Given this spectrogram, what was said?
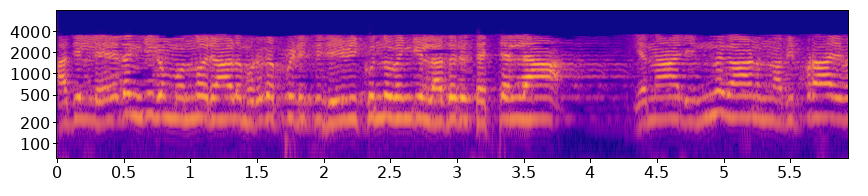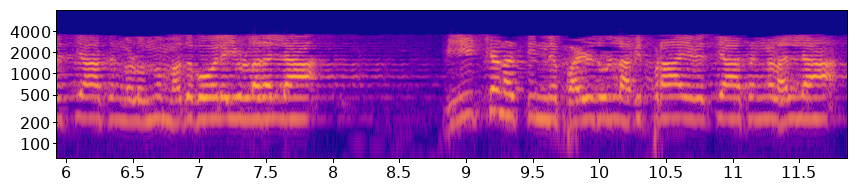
അതിൽ ഏതെങ്കിലും ഒന്നൊരാൾ മുറുകെ പിടിച്ച് ജീവിക്കുന്നുവെങ്കിൽ അതൊരു തെറ്റല്ല. എന്നാൽ ഇന്ന് കാണുന്ന അഭിപ്രായ വ്യത്യാസങ്ങളൊന്നും അതുപോലെയുള്ളതല്ല. വീക്ഷണത്തിന് പഴുതുള്ള അഭിപ്രായ വ്യത്യാസങ്ങളല്ല.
